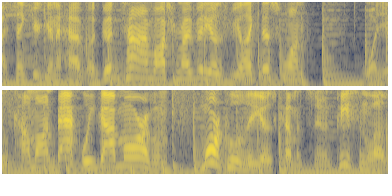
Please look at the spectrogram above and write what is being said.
I think you're gonna have a good time watching my videos if you like this one well, you come on back. We got more of them. More cool videos coming soon. Peace and love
